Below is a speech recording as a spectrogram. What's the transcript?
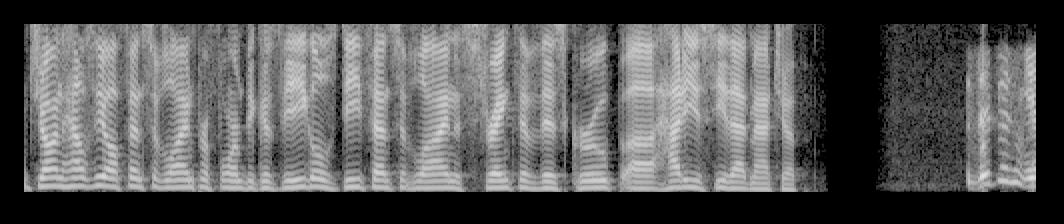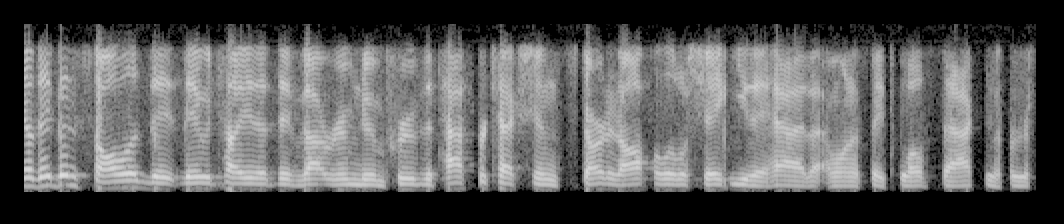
John, how's the offensive line performed? Because the Eagles' defensive line is strength of this group. Uh, how do you see that matchup? They've been, you know, they've been solid. They they would tell you that they've got room to improve. The pass protection started off a little shaky. They had, I want to say, 12 sacks in the first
